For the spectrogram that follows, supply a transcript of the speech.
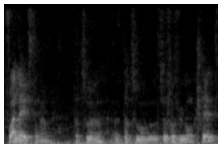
Vorleistungen dazu, dazu zur Verfügung gestellt.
